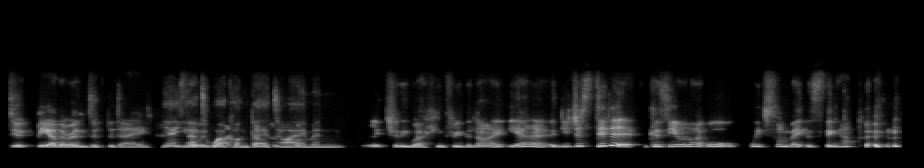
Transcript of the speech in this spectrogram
do the other end of the day. Yeah, you so had to work on their time and literally working through the night. Yeah, and you just did it because you were like, well, we just want to make this thing happen.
